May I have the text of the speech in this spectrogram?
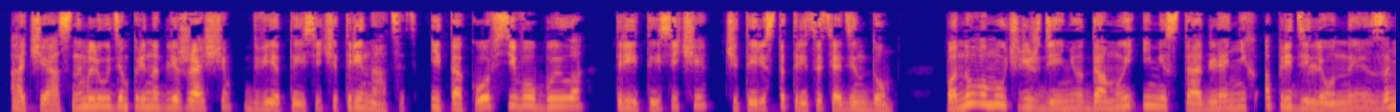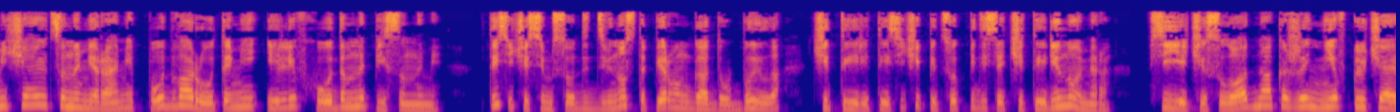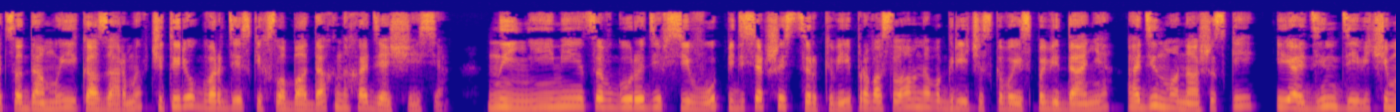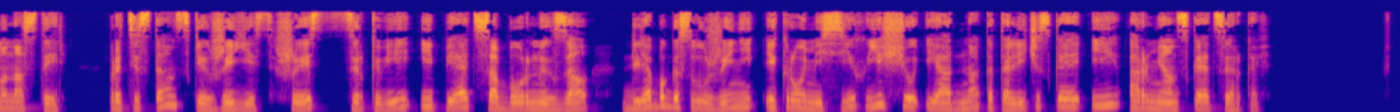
а частным людям принадлежащим 2013. И такого всего было 3431 дом. По новому учреждению домы и места для них определенные замечаются номерами под воротами или входом написанными. В 1791 году было 4554 номера. В сие число, однако же, не включаются домы и казармы в четырех гвардейских слободах находящиеся. Ныне имеется в городе всего 56 церквей православного греческого исповедания, один монашеский и один девичий монастырь. Протестантских же есть шесть церквей и пять соборных зал для богослужений, и кроме сих еще и одна католическая и армянская церковь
